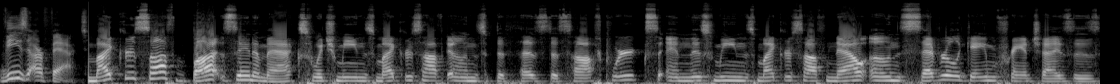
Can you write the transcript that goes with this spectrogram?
These are facts. Microsoft bought ZeniMax, which means Microsoft owns Bethesda Softworks, and this means Microsoft now owns several game franchises,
